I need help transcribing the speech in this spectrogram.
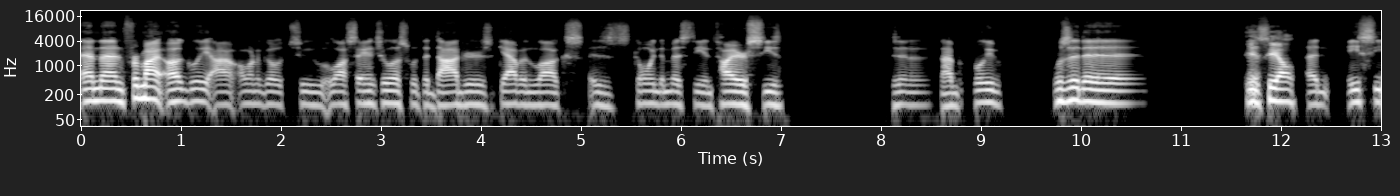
And then for my ugly, I, I want to go to Los Angeles with the Dodgers. Gavin Lux is going to miss the entire season. I believe was it a ACL? An ACL.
